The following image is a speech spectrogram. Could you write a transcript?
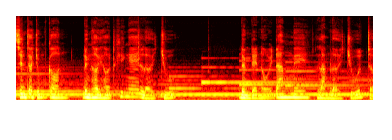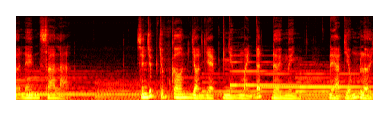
Xin cho chúng con đừng hời hợt khi nghe lời Chúa. Đừng để nỗi đam mê làm lời Chúa trở nên xa lạ. Xin giúp chúng con dọn dẹp những mảnh đất đời mình để hạt giống lời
